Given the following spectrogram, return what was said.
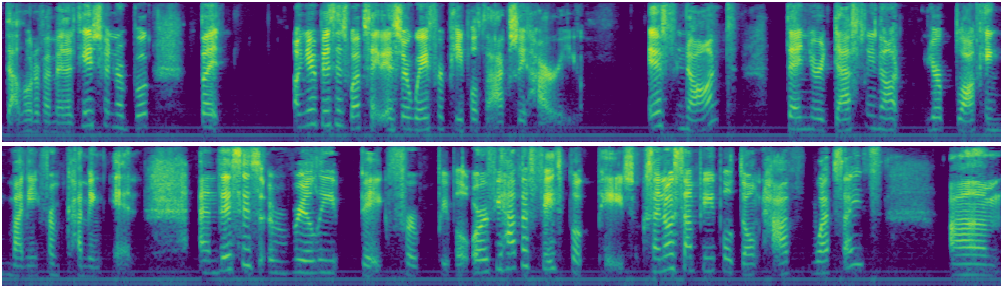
download of a meditation or book. But on your business website is there a way for people to actually hire you? If not then you're definitely not you're blocking money from coming in. And this is a really big for people. Or if you have a Facebook page, because I know some people don't have websites. Um,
